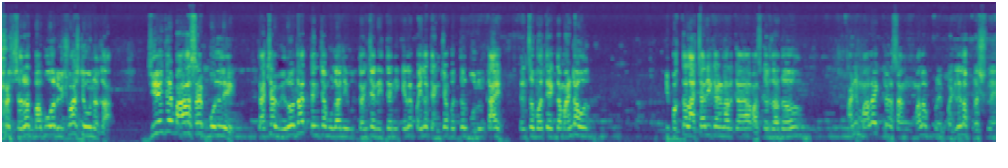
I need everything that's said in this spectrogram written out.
शरद बाबूवर विश्वास ठेवू नका. जे जे बाळासाहेब बोलले त्याच्या विरोधात त्यांच्या मुलांनी त्यांच्या नेत्यांनी केलं. पहिलं त्यांच्याबद्दल बोलून काय? त्यांचं मत एकदा मांडावं. की फक्त लाचारी करणार का भास्कर जाधव? आणि मला एक सांग मला प- पडलेला प्रश्न आहे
